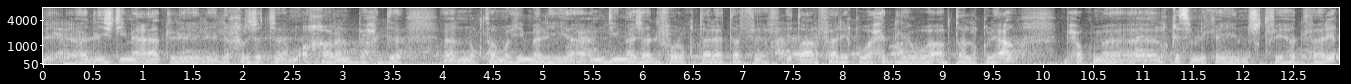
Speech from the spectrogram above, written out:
هاد الاجتماعات اللي خرجت مؤخرا بواحد النقطة مهمة اللي هي اندماج هاد الفروق الثلاثة في, إطار فريق واحد اللي هو أبطال القلعة بحكم القسم اللي كينشط فيه هذا الفريق.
